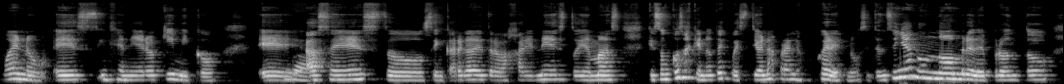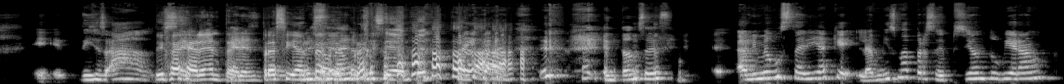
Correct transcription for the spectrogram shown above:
bueno, es ingeniero químico, eh, hace esto, se encarga de trabajar en esto y demás, que son cosas que no te cuestionas para las mujeres, ¿no? Si te enseñan un nombre de pronto, eh, dices, ah, dice gerente, presidente, presidente. Entonces, eh, a mí me gustaría que la misma percepción tuvieran,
